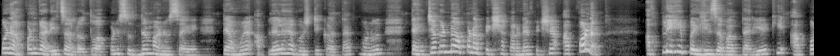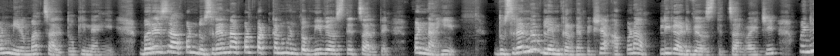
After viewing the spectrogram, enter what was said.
पण आपण गाडी चालवतो. आपण शुद्ध माणूस आहे. त्यामुळे आपल्याला ह्या गोष्टी कळतात. म्हणून त्यांच्याकडनं आपण अपेक्षा करण्यापेक्षा आपण आपली ही पहिली जबाबदारी आहे की आपण नियमात चालतो की नाही. बरेचदा आपण दुसऱ्यांना आपण पटकन म्हणतो मी व्यवस्थित चालते. पण नाही. दुसऱ्यांना ब्लेम करण्यापेक्षा आपण आपली गाडी व्यवस्थित चालवायची. म्हणजे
